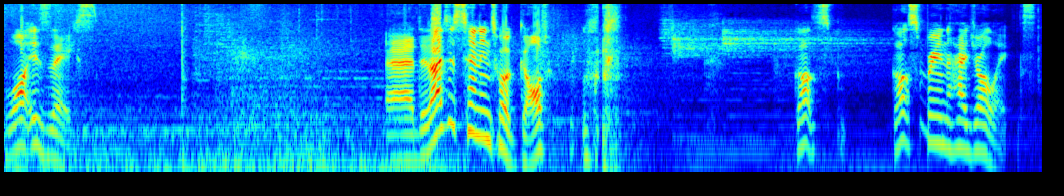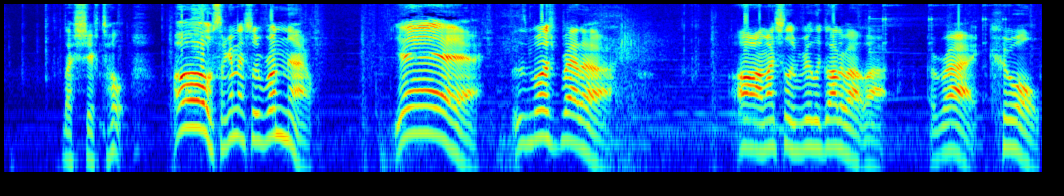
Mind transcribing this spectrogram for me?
What is this? Uh, did I just turn into a god? got got sprint hydraulics. Let's shift hold. Oh, so I can actually run now. Yeah, this is much better. Oh, I'm actually really glad about that. Alright, cool.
